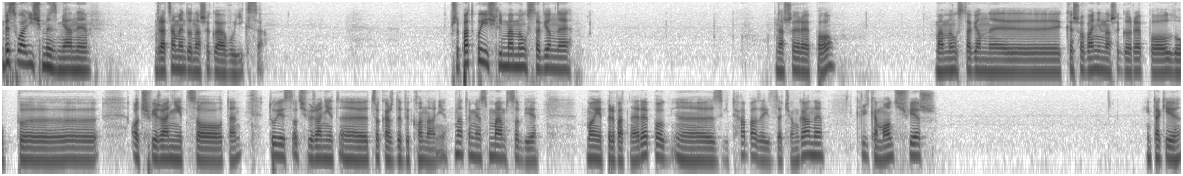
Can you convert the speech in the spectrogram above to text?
Wysłaliśmy zmiany wracamy do naszego AWX-a. W przypadku, jeśli mamy ustawione nasze repo, mamy ustawione cache'owanie naszego repo lub e, odświeżanie co ten, tu jest odświeżanie e, co każde wykonanie. Natomiast mam sobie moje prywatne repo e, z GitHuba, jest zaciągane, klikam odśwież i takie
